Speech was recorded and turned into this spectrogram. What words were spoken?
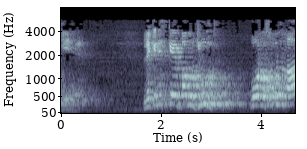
یہ ہے۔ لیکن اس کے باوجود وہ رسول اللہ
